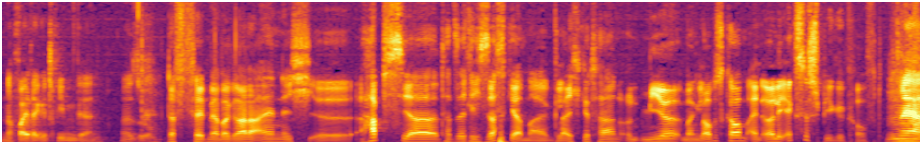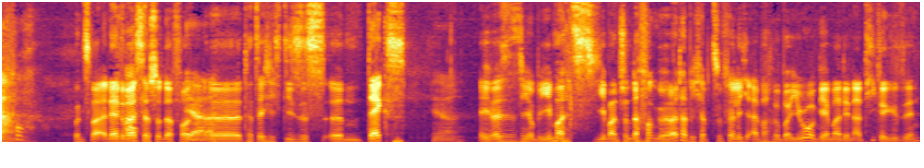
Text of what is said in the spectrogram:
noch weitergetrieben werden. Also. Da fällt mir aber gerade ein, ich äh, hab's ja tatsächlich Saskia mal gleich getan und mir, man glaubt es kaum, ein Early Access Spiel gekauft. Ja. Puh. Und zwar, ne, du weißt ja schon davon, ja. Äh, tatsächlich dieses ähm, Dex. Ja. Ich weiß jetzt nicht, ob jemals jemand schon davon gehört hat. Ich habe zufällig einfach nur bei Eurogamer den Artikel gesehen.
